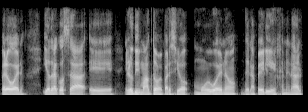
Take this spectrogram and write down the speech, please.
Pero bueno, y otra cosa, eh, el último acto me pareció muy bueno de la peli en general.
